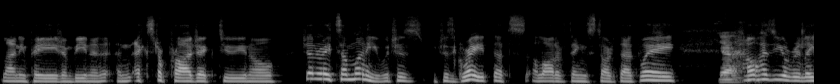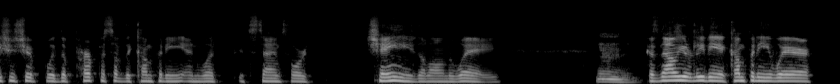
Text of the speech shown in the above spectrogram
landing page and being a, an extra project to you know generate some money, which is which is great. That's a lot of things start that way. Yeah. How has your relationship with the purpose of the company and what it stands for changed along the way? Hmm. because mm. now you're leading a company where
